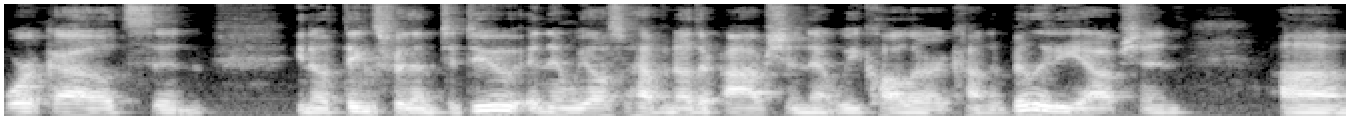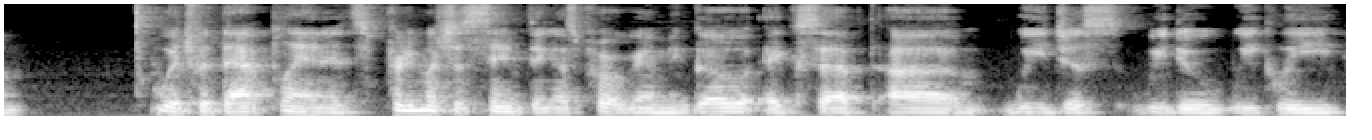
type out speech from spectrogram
workouts and you know things for them to do. And then we also have another option that we call our accountability option um, which with that plan it's pretty much the same thing as program and go except um, we just we do weekly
